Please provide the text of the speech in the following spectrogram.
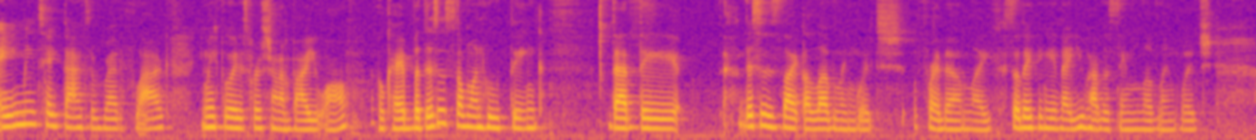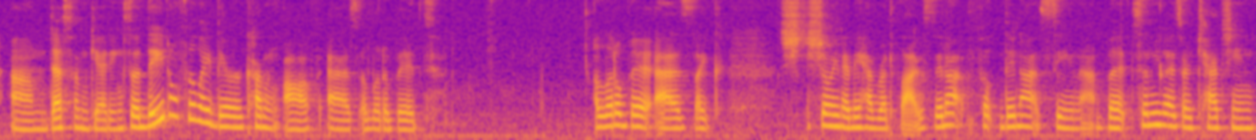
And you may take that as a red flag. You may feel like this person trying to buy you off okay? But this is someone who think that they this is like a love language for them like so they thinking that you have the same love language. Um, that's what i'm getting. So they don't feel like they're coming off as a little bit a little bit as like sh- showing that they have red flags. They're not they're not seeing that, but some of you guys are catching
